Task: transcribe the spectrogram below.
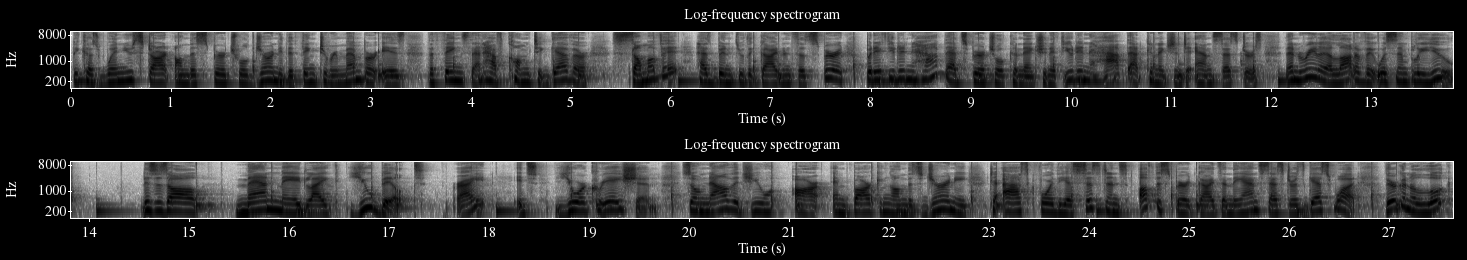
Because when you start on this spiritual journey, the thing to remember is the things that have come together, some of it has been through the guidance of spirit. But if you didn't have that spiritual connection, if you didn't have that connection to ancestors, then really a lot of it was simply you. This is all man made, like you built right? It's your creation. So now that you are embarking on this journey to ask for the assistance of the spirit guides and the ancestors, guess what? They're going to look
